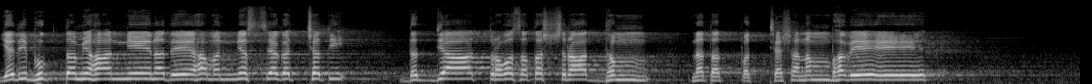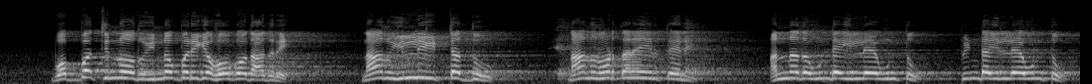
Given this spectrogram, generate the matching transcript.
ಯದಿ ಭುಕ್ತಮಿಹಾನ್ಯೇನ ದೇಹಮನ್ಯಸ್ಯ ಗಚ್ಚತಿ. ದದ್ಯಾತ್ರವಸತಶ್ರಾದ್ದಂ ನ ತತ್ಪಥ್ಯಶನಂ ಭವೇತ್. ಒಬ್ಬ ತಿನ್ನೋದು ಇನ್ನೊಬ್ಬರಿಗೆ ಹೋಗೋದಾದರೆ, ನಾನು ಇಲ್ಲಿ ಇಟ್ಟದ್ದು, ನಾನು ನೋಡ್ತಾನೇ ಇರ್ತೇನೆ. ಅನ್ನದ ಉಂಡೆ ಇಲ್ಲೇ ಉಂಟು, ಪಿಂಡ ಇಲ್ಲೇ ಉಂಟು,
